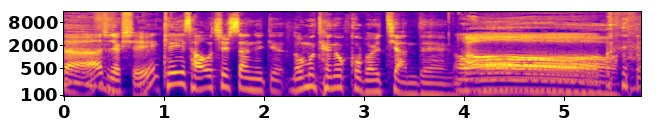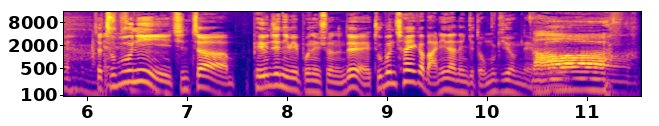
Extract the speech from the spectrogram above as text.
자, 준혁 씨. K4573님께 너무 대놓고 multi 안 돼. 어. 자, 두 분이 진짜 배윤재님이 보내주셨는데 두 분 차이가 많이 나는 게 너무 귀엽네요. 아.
